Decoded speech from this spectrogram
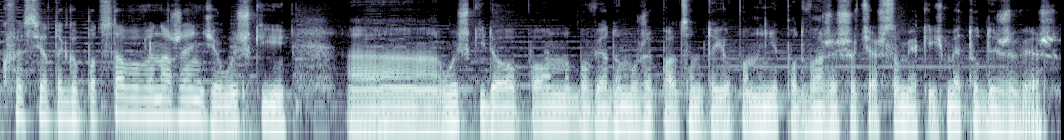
kwestia tego podstawowe narzędzie, łyżki, e, łyżki do opon, bo wiadomo, że palcem tej opony nie podważysz, chociaż są jakieś metody, że wiesz,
